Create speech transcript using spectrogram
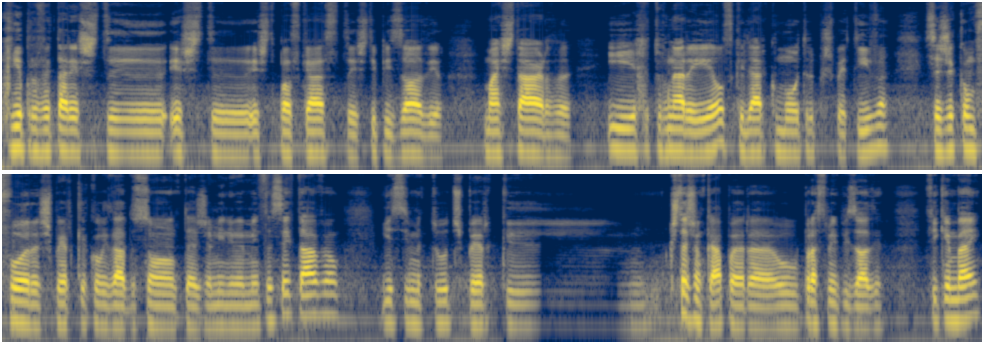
reaproveitar este, este, este podcast, este episódio mais tarde e retornar a ele, se calhar com uma outra perspectiva. Seja como for, espero que a qualidade do som esteja minimamente aceitável e, acima de tudo, espero que, que estejam cá para o próximo episódio. Fiquem bem.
